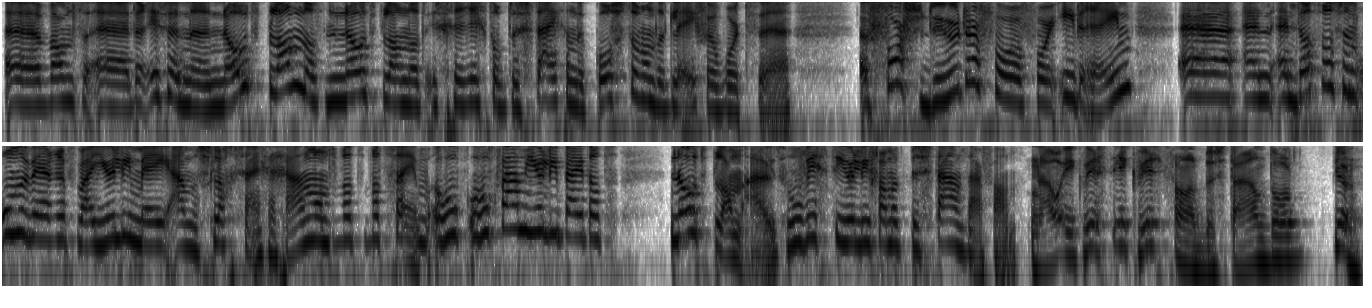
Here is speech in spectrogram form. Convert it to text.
eh, want eh, er is een eh, noodplan. Dat noodplan dat is gericht op de stijgende kosten, want het leven wordt. fors duurder voor, voor iedereen. En, en dat was een onderwerp waar jullie mee aan de slag zijn gegaan. Want wat, wat zijn, hoe, hoe kwamen jullie bij dat noodplan uit? Hoe wisten jullie van het bestaan daarvan? Nou, ik wist, ik wist van het bestaan door Björn,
